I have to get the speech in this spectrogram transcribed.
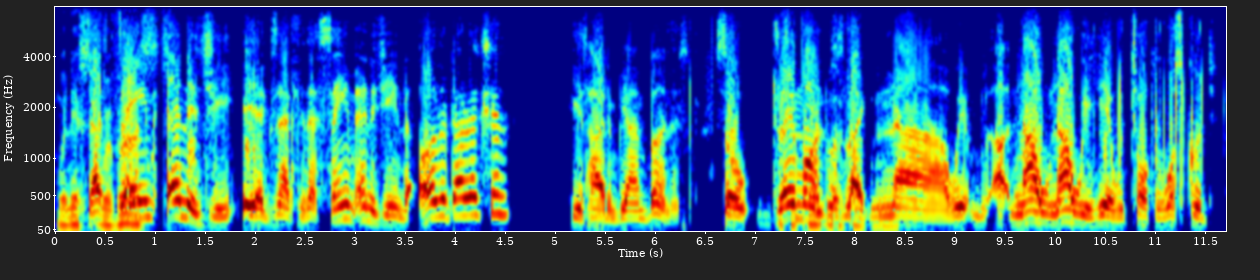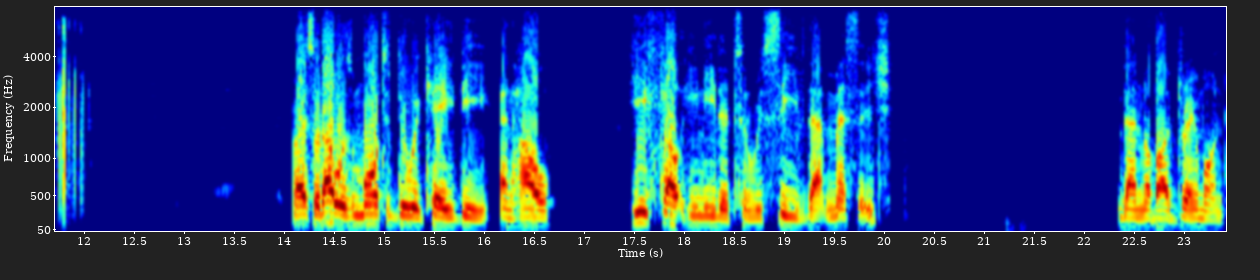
When it's that reversed, same energy, exactly that same energy in the other direction, he's hiding behind burners. So Draymond was like, "Nah, we uh, now now we're here, we're talking. What's good?" Right. So that was more to do with KD and how he felt he needed to receive that message than about Draymond.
